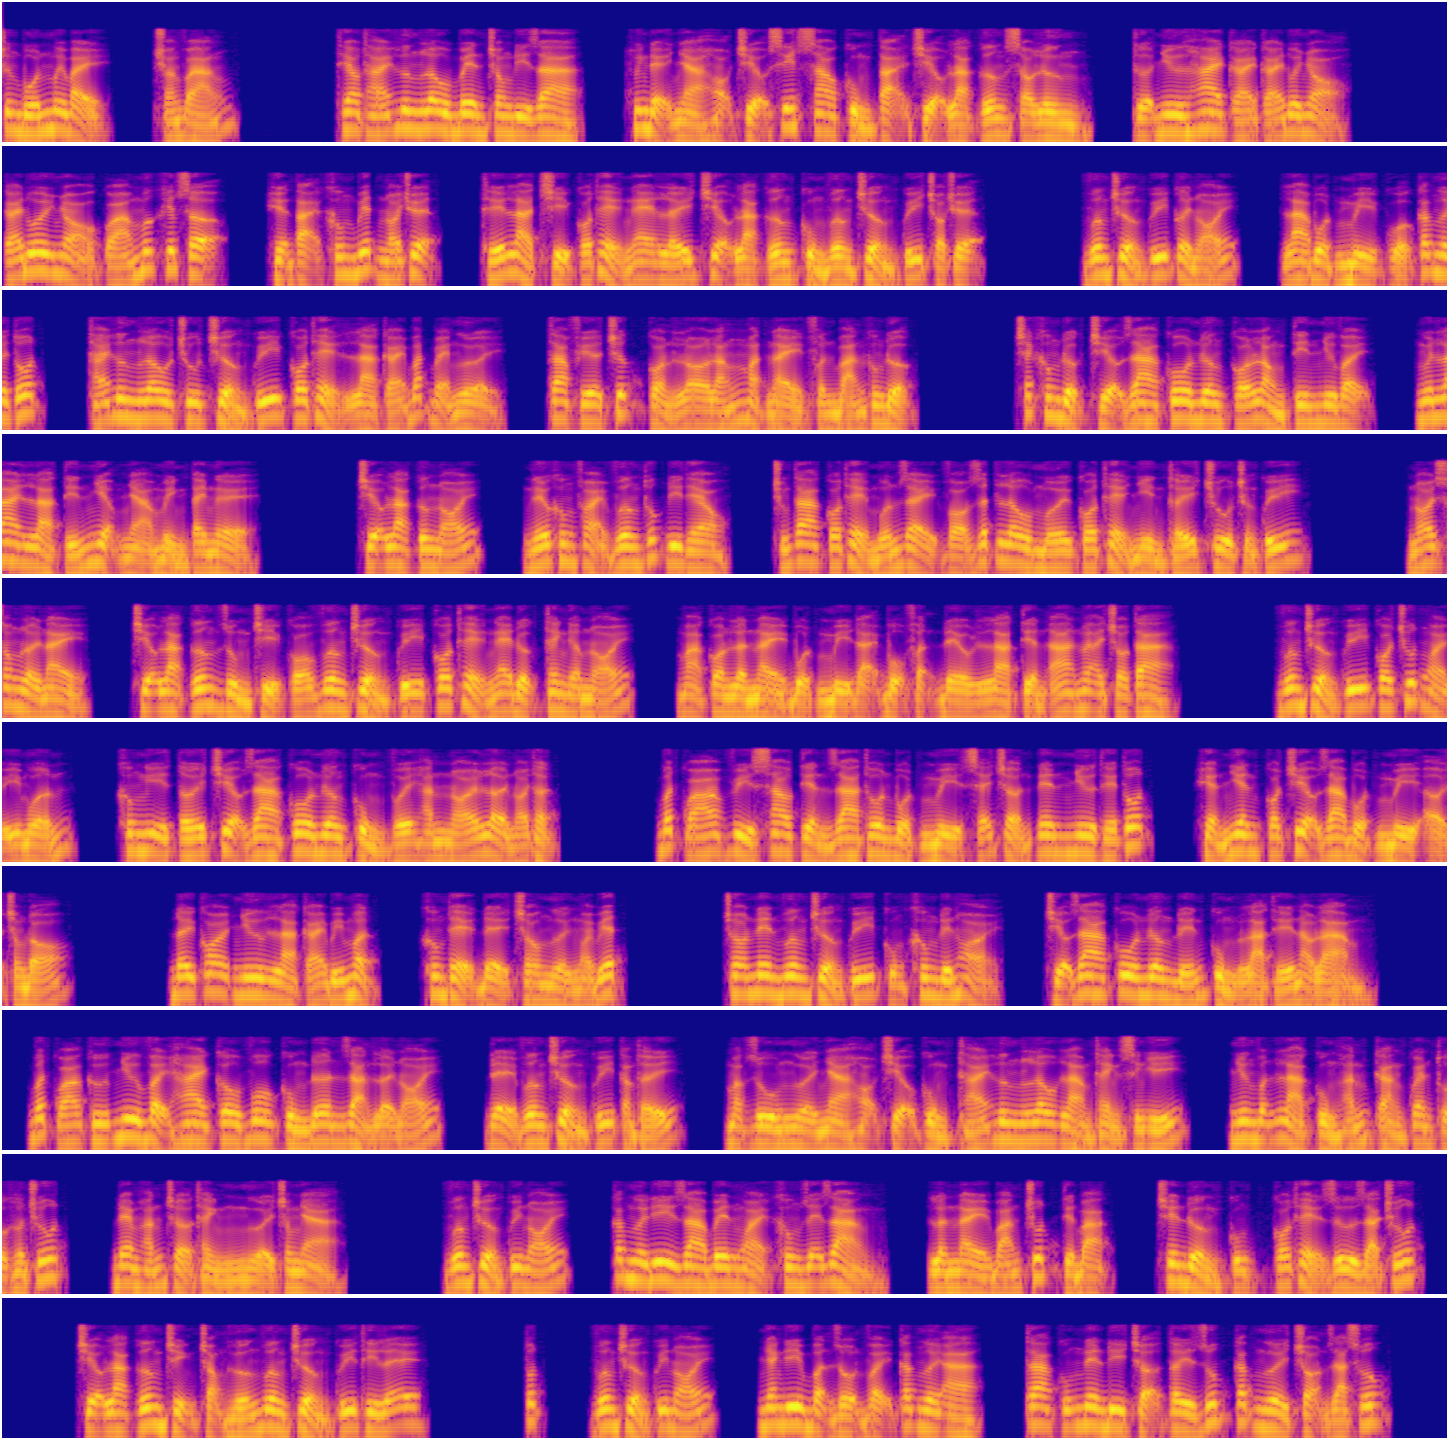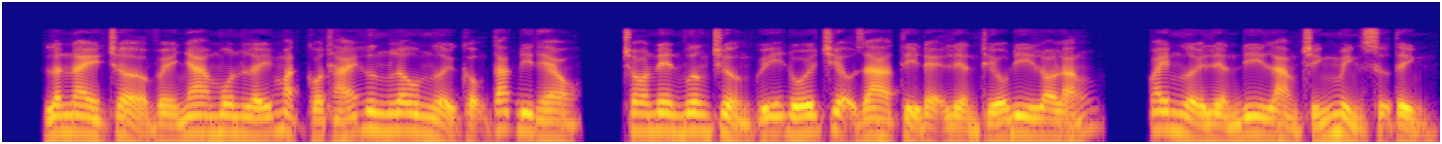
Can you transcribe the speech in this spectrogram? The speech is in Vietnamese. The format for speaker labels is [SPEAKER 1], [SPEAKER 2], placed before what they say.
[SPEAKER 1] chương bốn mươi bảy, choáng váng. Theo thái hưng lâu bên trong đi ra, huynh đệ nhà họ triệu xít sao cùng tại triệu lạc gương sau lưng, tựa như hai cái cái đuôi nhỏ. Cái đuôi nhỏ quá mức khiếp sợ, hiện tại không biết nói chuyện, thế là chỉ có thể nghe lấy triệu lạc gương cùng vương trưởng quỹ trò chuyện. Vương trưởng quỹ cười nói, là bột mì của các ngươi tốt, thái hưng lâu chu trưởng quỹ có thể là cái bắt bẻ người, ta phía trước còn lo lắng mặt này phần bán không được. C h ắ c không được triệu gia cô nương có lòng tin như vậy, nguyên lai là tín nhiệm nhà mình tay nghề. Triệu lạc cương nói, nếu không phải vương thúc đi theo, chúng ta có thể muốn dạy võ rất lâu mới có thể nhìn thấy chu trưởng quỹ nói xong lời này, triệu lạc cương dùng chỉ có vương trưởng quỹ có thể nghe được thanh âm nói, mà còn lần này bột mì đại bộ phận đều là tiền an mãi cho ta. Vương trưởng quỹ có chút ngoài ý muốn, không nghĩ tới triệu gia cô nương cùng với hắn nói lời nói thật. Bất quá vì sao tiền ra thôn bột mì sẽ trở nên như thế tốt, hiển nhiên có triệu gia bột mì ở trong đó. Đây coi như là cái bí mật, không thể để cho người ngoài biết. Cho nên vương trưởng quỹ cũng không đến hỏi, triệu gia cô nương đến cùng là thế nào làm. Bất quá cứ như vậy hai câu vô cùng đơn giản lời nói, để vương trưởng quỹ cảm thấy, mặc dù người nhà họ triệu cùng thái hưng lâu làm thành sinh ý nhưng vẫn là cùng hắn càng quen thuộc hơn chút, đem hắn trở thành người trong nhà. Vương trưởng quỹ nói, các người đi ra bên ngoài không dễ dàng, lần này bán chút tiền bạc, trên đường cũng có thể dư giả chút. Triệu lạc cương trịnh trọng hướng vương trưởng quỹ thi lễ. Tốt, vương trưởng quỹ nói, nhanh đi bận rộn vậy các ngươi à ta cũng nên đi chợ tây giúp các ngươi chọn gia súc. Lần này trở về nha môn lấy mặt có thái hưng lâu người cộng tác đi theo, cho nên vương trưởng quỹ đối triệu ra tỷ đệ liền thiếu đi lo lắng, quay người liền đi làm chính mình sự tỉnh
